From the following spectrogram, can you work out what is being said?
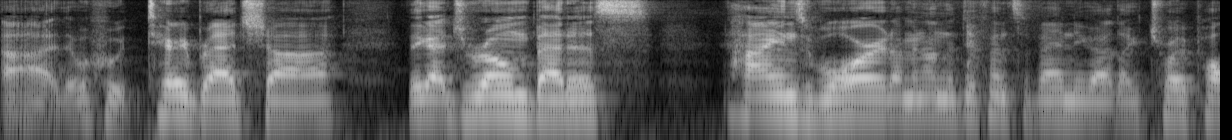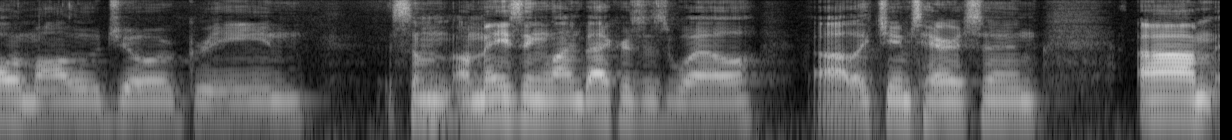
uh, Terry Bradshaw. They got Jerome Bettis, Hines Ward. I mean, on the defensive end, you got like Troy Polamalu, Joe Greene, some amazing linebackers as well, uh, like James Harrison. Um,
